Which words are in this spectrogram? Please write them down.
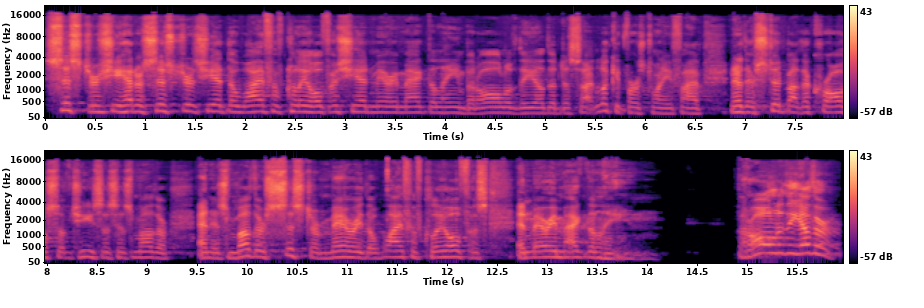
sister, she had her sisters, she had the wife of Cleophas, she had Mary Magdalene, but all of the other disciples. Look at verse 25. Now there stood by the cross of Jesus his mother, and his mother's sister, Mary, the wife of Cleophas, and Mary Magdalene. But all of the other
